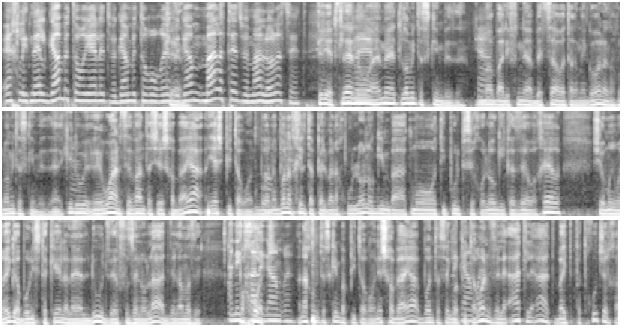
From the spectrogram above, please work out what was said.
איך להתנהל גם בתור ילד וגם בתור הורה, כן. וגם מה לתת ומה לא לתת. תראי, אצלנו, ו- האמת, לא מתעסקים בזה. כן. מה בא לפני הביצה או התרנגול, אנחנו לא מתעסקים בזה. כאילו, אה, once הבנת שיש לך בעיה, יש פתרון. בוא אוקיי. בוא נתחיל לטפל בה. אנחנו לא נוגעים בה כמו טיפול פסיכולוגי כזה או אחר, שאומרים, רגע, בוא נסתכל על הילדות ואיפה זה נולד ולמה זה... אני איתך. לגמרי. אנחנו מתעסקים בפתרון. יש לך בעיה, בוא נתעסק לגמרי. בפתרון, ולאט לאט, בהתפתחות שלך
